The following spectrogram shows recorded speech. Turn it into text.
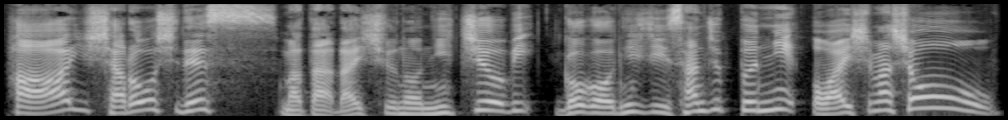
はいシャロー氏です。また来週の日曜日午後2時30分にお会いしましょう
